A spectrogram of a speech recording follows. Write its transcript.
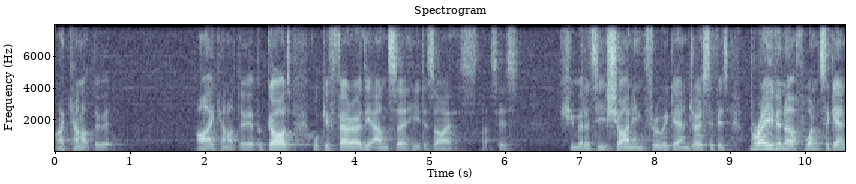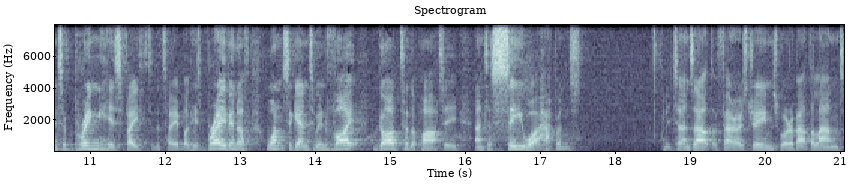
I cannot do it. I cannot do it, but God will give Pharaoh the answer he desires. That's his humility shining through again. Joseph is brave enough once again to bring his faith to the table. He's brave enough once again to invite God to the party and to see what happens. And it turns out that Pharaoh's dreams were about the land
